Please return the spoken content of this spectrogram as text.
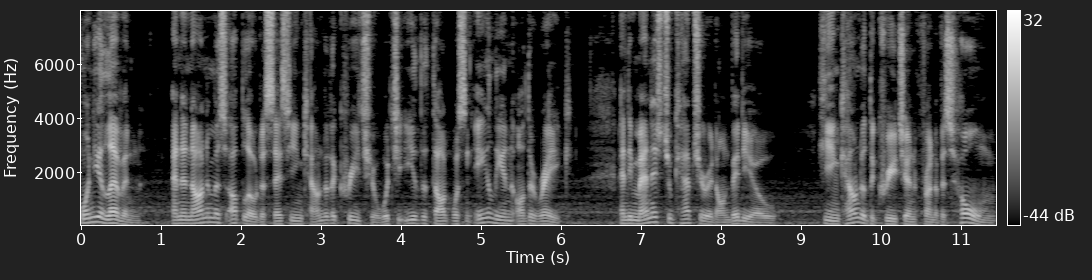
2011, an anonymous uploader says he encountered a creature which he either thought was an alien or the rake, and he managed to capture it on video. He encountered the creature in front of his home,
